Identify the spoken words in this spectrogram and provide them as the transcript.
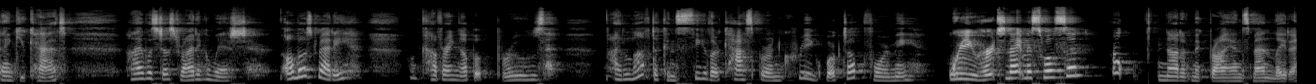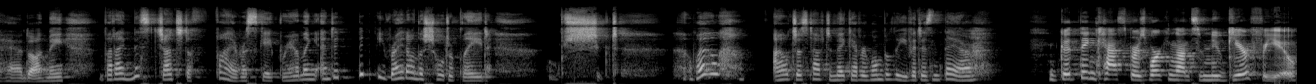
Thank you, Kat. I was just writing a wish. Almost ready. Covering up a bruise. I love the concealer Caspar and Krieg worked up for me. Were you hurt tonight, Miss Wilson? Oh, none of McBrien's men laid a hand on me, but I misjudged a fire escape railing and it bit me right on the shoulder blade. Shoot. Well, I'll just have to make everyone believe it isn't there. Good thing Caspar's working on some new gear for you.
